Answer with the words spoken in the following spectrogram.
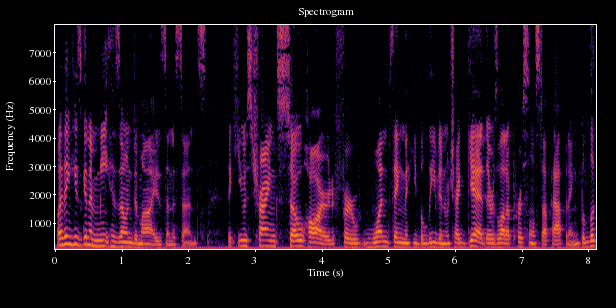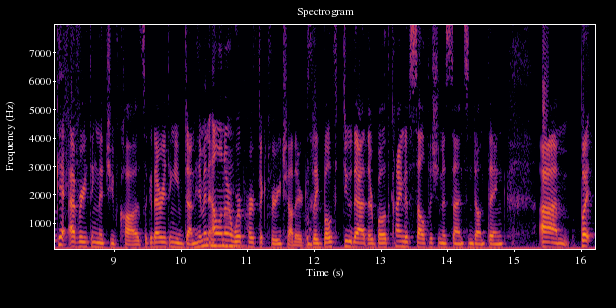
Well, I think he's going to meet his own demise in a sense. Like he was trying so hard for one thing that he believed in, which I get. There was a lot of personal stuff happening, but look at everything that you've caused. Look at everything you've done. Him and Eleanor were perfect for each other because they both do that. They're both kind of selfish in a sense and don't think. Um, but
